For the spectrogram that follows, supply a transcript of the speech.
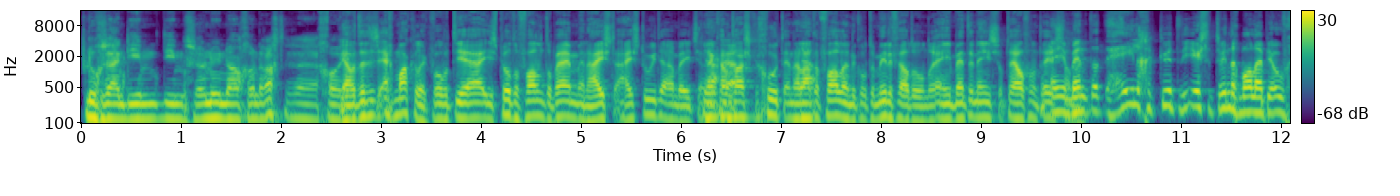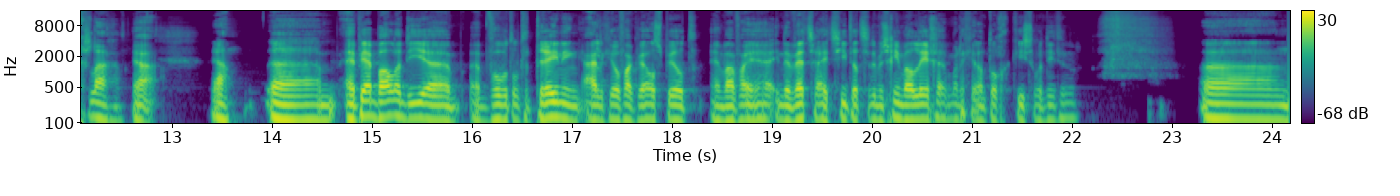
ploegen zijn die hem, die hem zo nu en dan gewoon erachter eh, gooien. Ja, want dat is echt makkelijk. Bijvoorbeeld, je, je speelt er vallend op hem en hij, hij stoeit daar een beetje. En Ja. hij kan het Ja. hartstikke goed en dan Ja. laat hem vallen en dan komt de middenvelder onder. En je bent ineens op de helft van de En je tegenstander. bent dat hele gekut, die eerste 20 ballen heb je overgeslagen. Ja. Ehm, Heb jij ballen die je eh, bijvoorbeeld op de training eigenlijk heel vaak wel speelt en waarvan je in de wedstrijd ziet dat ze er misschien wel liggen, maar dat je dan toch kiest om het niet te doen? ehm,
